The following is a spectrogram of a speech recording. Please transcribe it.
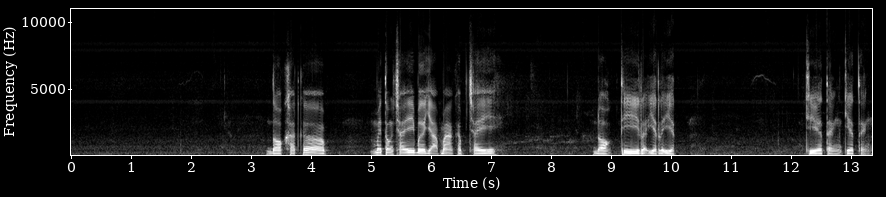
ดอกขัดก็ ไม่ต้องใช้เบอร์หยาบมากครับใช้ดอกที่ละเอียดละเอียด เจียแต่งเจียแต่ง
